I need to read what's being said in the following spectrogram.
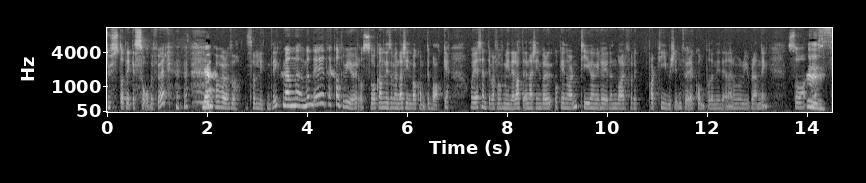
dust at jeg ikke så det før. Ja. Så, så liten ting. Men, men det, det er ikke alltid vi gjør. Og så kan liksom energien bare komme tilbake. Og jeg kjente i hvert fall for min del at energien bare Ok, nå er den ti ganger høyere enn den var for et par timer siden, før jeg kom på den ideen om rebranding. Så Mm. yes.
